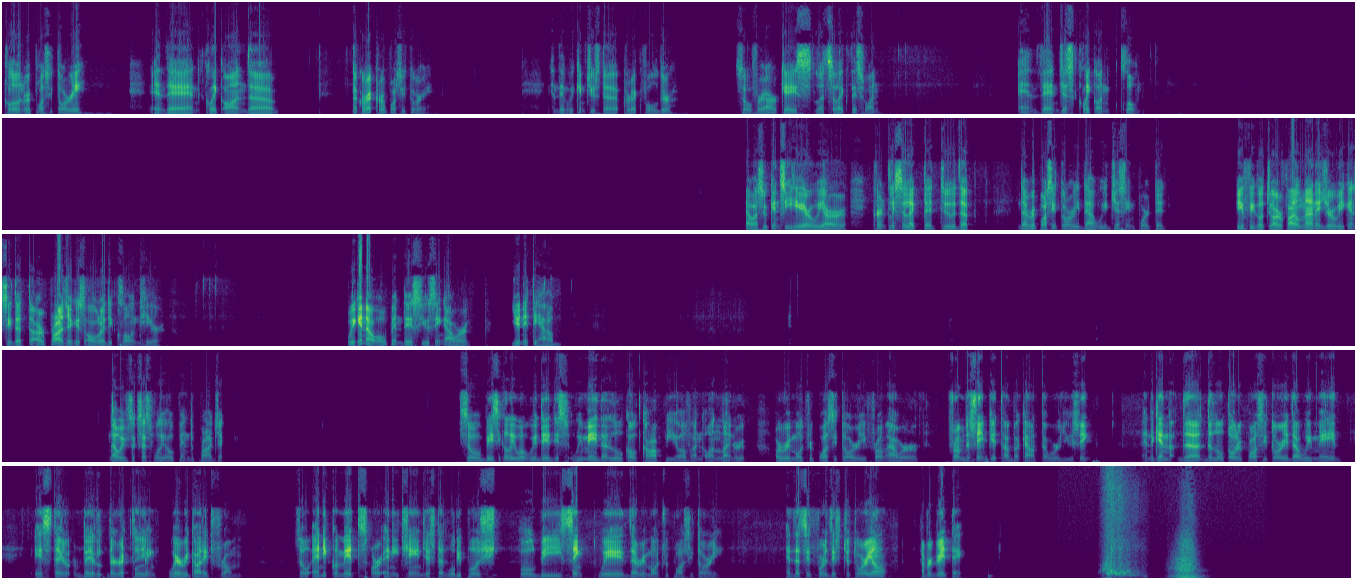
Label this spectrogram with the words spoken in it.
Clone Repository, and then click on the, the correct repository. And then we can choose the correct folder. So for our case, let's select this one and then just click on clone. Now, as you can see here, we are currently selected to the, the repository that we just imported. If we go to our file manager, we can see that our project is already cloned here. We can now open this using our Unity Hub. Now we've successfully opened the project. So basically what we did is we made a local copy of an online re or remote repository from our from the same GitHub account that we're using. And again, the, the local repository that we made is the, the direct link where we got it from. So any commits or any changes that will be pushed will be synced with the remote repository. And that's it for this tutorial. Have a great day.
